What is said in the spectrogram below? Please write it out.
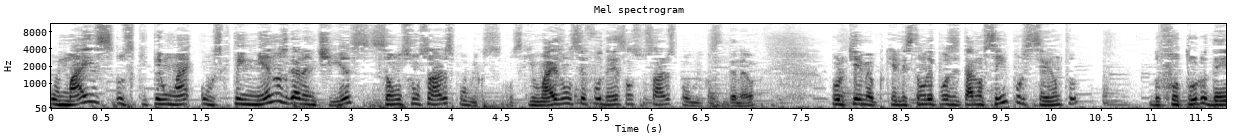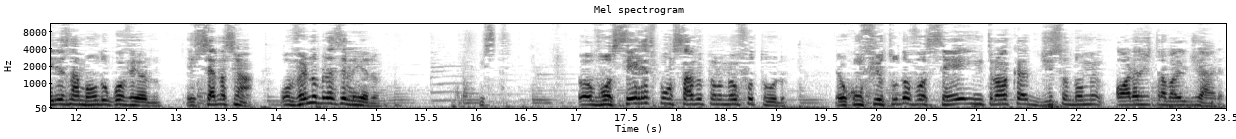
o mais os que têm mais, os que têm menos garantias são os funcionários públicos. Os que mais vão se fuder são os funcionários públicos, entendeu? Por quê, meu? Porque eles estão depositaram 100% do futuro deles na mão do governo. Eles disseram assim, ó, governo brasileiro, você é responsável pelo meu futuro. Eu confio tudo a você e em troca disso eu dou horas de trabalho diária.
